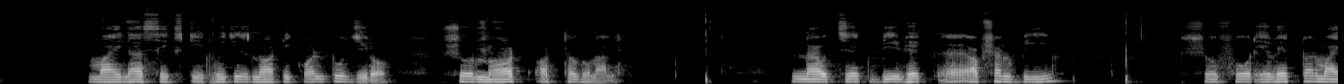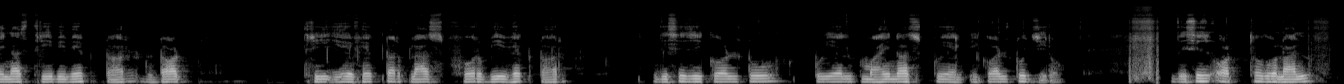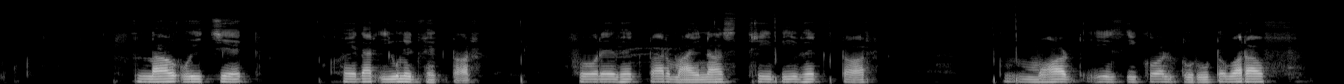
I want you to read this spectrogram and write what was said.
minus 16 which is not equal to 0 so not orthogonal now check b vector uh, option b so for a vector minus 3b vector dot 3a vector plus 4b vector. This is equal to 12 minus 12 equal to 0 this is orthogonal. Now we check whether unit vector for a vector minus 3b vector mod is equal to root over of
